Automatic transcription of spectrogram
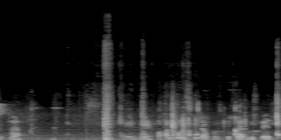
ఇట్లా వేడి వేడి పాలు కరిగిపోయింది.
